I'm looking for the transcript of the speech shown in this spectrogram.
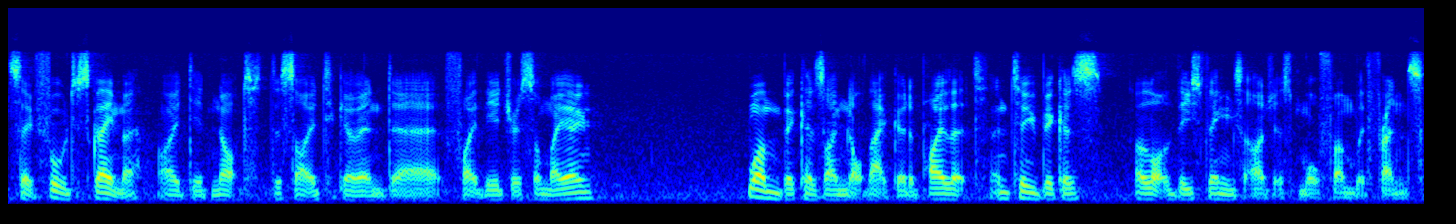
So full disclaimer, I did not decide to go and uh, fight the Idris on my own. One, because I'm not that good a pilot, and two, because a lot of these things are just more fun with friends.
